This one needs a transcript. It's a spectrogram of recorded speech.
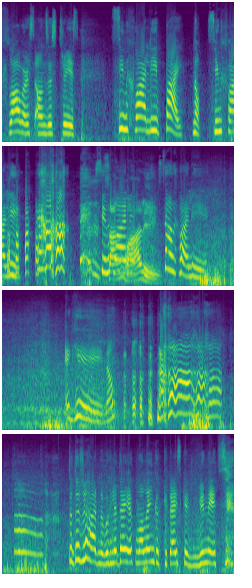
flowers on these trees. Xinhua Li Pai. No, Xinhua Li. Xinhua Li. Sanhua Li. Again, no? Тут дуже гарно виглядає як маленька китайська Венеція.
